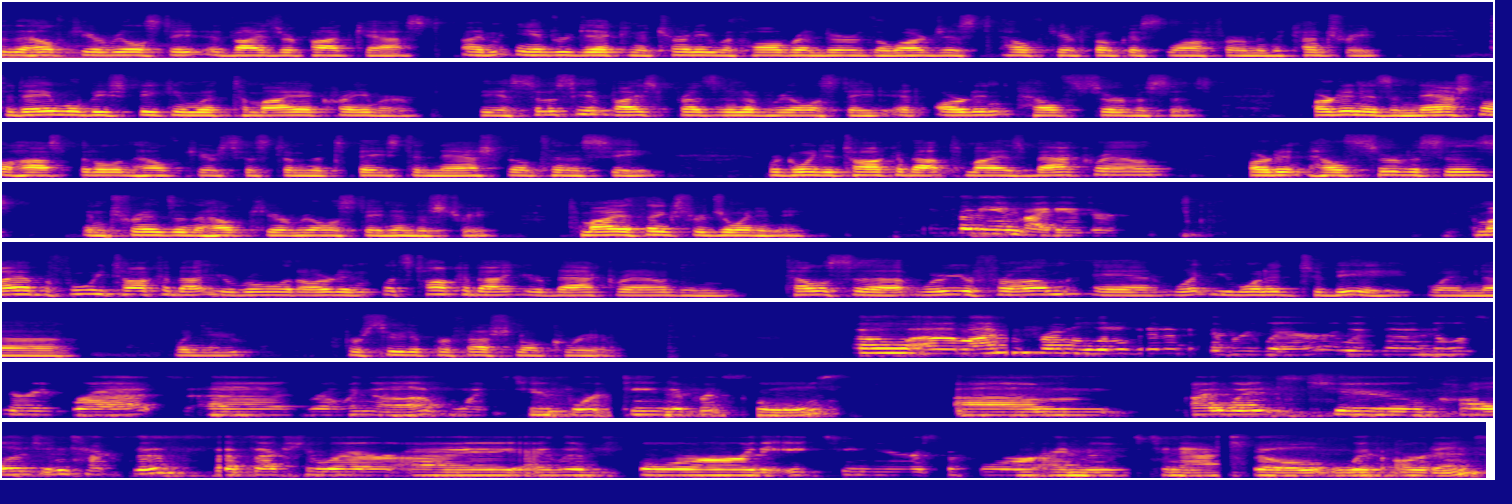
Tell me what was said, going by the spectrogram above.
to the Healthcare Real Estate Advisor podcast. I'm Andrew Dick, an attorney with Hall Render, the largest healthcare focused law firm in the country. Today, we'll be speaking with Tamaya Kramer, the Associate Vice President of Real Estate at Ardent Health Services. Ardent is a national hospital and healthcare system that's based in Nashville, Tennessee. We're going to talk about Tamaya's background, Ardent Health Services, and trends in the healthcare real estate industry. Tamaya, thanks for joining me. Thanks for the invite, Andrew. Tamaya, before we talk about your role at Ardent, let's talk about your background and tell us uh, where you're from and what you wanted to be when uh, when you pursued a professional career. So um, I'm from a little bit of everywhere. I was a military brat uh, growing up. Went to 14 different schools. Um, I went to college in Texas. That's actually where I, I lived for the 18 years before I moved to Nashville with Ardent.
